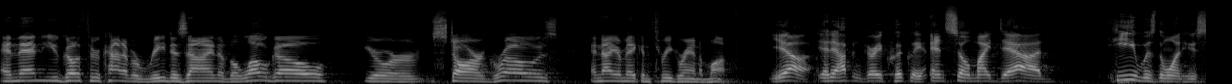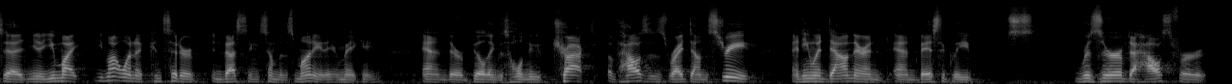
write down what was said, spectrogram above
And then you go through kind of a redesign of the logo, your star grows, and now you're making three grand a month. Yeah, it happened very quickly. And so my dad, he was the one who said, you know, you might you might want to consider investing some of this money that you're making. And they're building this whole new tract of houses right down the street. And he went down there and, and basically reserved a house for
